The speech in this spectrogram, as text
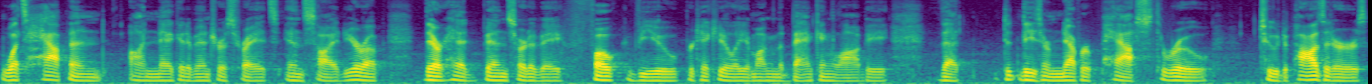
what's happened on negative interest rates inside Europe. There had been sort of a folk view, particularly among the banking lobby, that these are never passed through to depositors,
